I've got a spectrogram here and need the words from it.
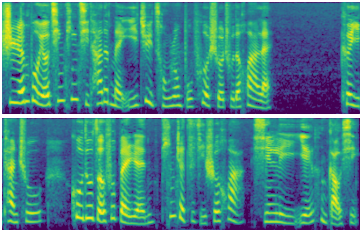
使人不由倾听起他的每一句从容不迫说出的话来。可以看出，库图佐夫本人听着自己说话，心里也很高兴。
